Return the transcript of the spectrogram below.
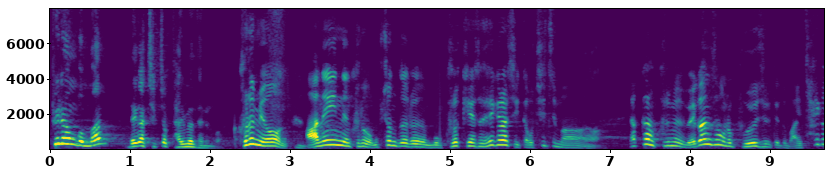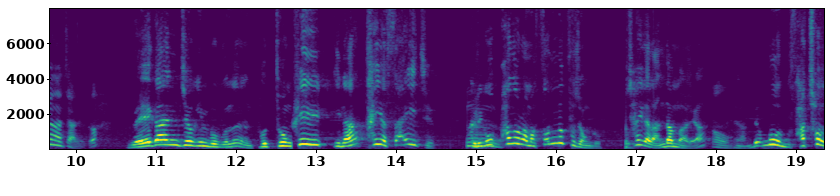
필요한 것만 내가 직접 달면 되는 거야. 그러면 음. 안에 있는 그런 옵션들은 뭐 그렇게 해서 해결할 수 있다고 치지만 어. 약간 그러면 외관성으로 보여질 때도 많이 차이가 나지 않을까? 외관적인 부분은 보통 휠이나 타이어 사이즈 그리고 음. 파노라마 썬루프 정도 차이가 난단 말이야. 어. 근데 뭐 4천,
